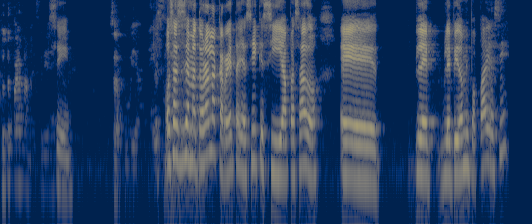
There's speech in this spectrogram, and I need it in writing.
¿Tú te pagas la maestría? Sí. O sea, tuya. O sea, si se me atora la carreta y así, que sí ha pasado, eh, le, le pido a mi papá y así.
